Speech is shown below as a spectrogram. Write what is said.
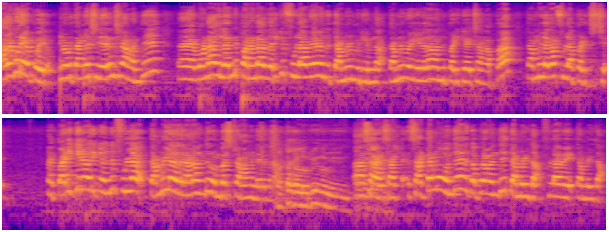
அறகுறையா போயிடும் என்னோட தங்கச்சி நிரஞ்சனா வந்து இருந்து பன்னெண்டாவது வரைக்கும் ஃபுல்லாவே வந்து தமிழ் மீடியம் தான். தமிழ் வழியில தான் வந்து படிக்க வச்சாங்க அப்பா. தமிழ்ல தான் ஃபுல்லா படிச்சுச்சு. படிக்கிற வரைக்கும் வந்து ஃபுல்லா தமிழ்ல அதனால வந்து ரொம்ப ஸ்ட்ராங் இருந்தா சட்டக்கல்லூரி ஆ, ச- சட்ட- சட்டமும் வந்து அதுக்கப்புறம் வந்து தமிழ் தான். ஃபுல்லாவே தமிழ் தான்.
